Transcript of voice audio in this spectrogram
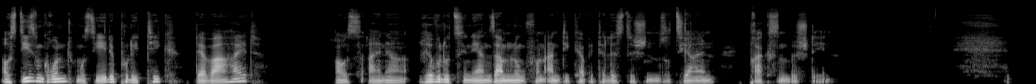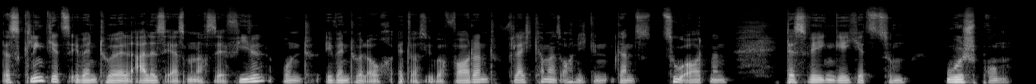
Aus diesem Grund muss jede Politik der Wahrheit aus einer revolutionären Sammlung von antikapitalistischen sozialen Praxen bestehen. Das klingt jetzt eventuell alles erstmal nach sehr viel und eventuell auch etwas überfordernd. Vielleicht kann man es auch nicht ganz zuordnen. Deswegen gehe ich jetzt zum Ursprung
